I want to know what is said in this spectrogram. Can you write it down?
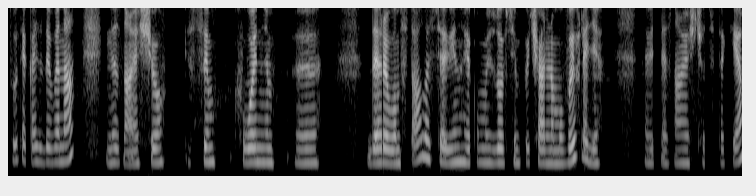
Тут якась дивина. Не знаю, що із цим хвойним е, деревом сталося. Він в якомусь зовсім печальному вигляді. Навіть не знаю, що це таке.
